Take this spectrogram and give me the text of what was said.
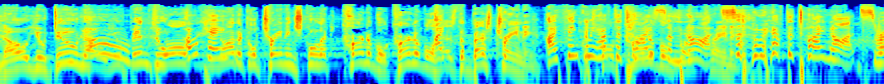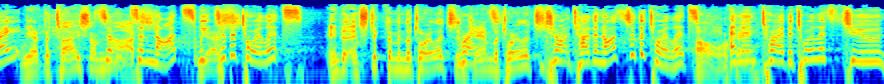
No, you do know. Oh, You've been through all okay. the nautical training school at Carnival. Carnival I- has the best training. I think It's we have to tie Carnival some knots. we have to tie knots, right? We have to tie some, some knots. Some knots. We, Yes. To the toilets. Into- and stick them in the toilets and right. jam the toilets. Tie, tie the knots to the toilets. Oh, okay. And then tie the toilets to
